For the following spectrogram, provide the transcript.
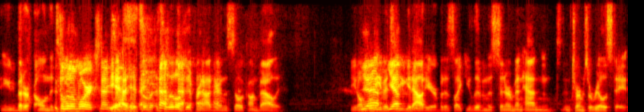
you better own the. It's a little more expensive. Yeah, it's a, it's a little different out here in the Silicon Valley. You don't Yeah, believe it yep. till you get out here, but it's like you live in the center of Manhattan in, in terms of real estate.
